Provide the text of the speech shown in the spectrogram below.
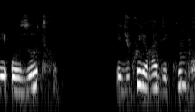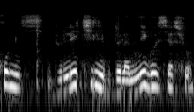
et aux autres. Et du coup, il y aura des compromis, de l'équilibre, de la négociation.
